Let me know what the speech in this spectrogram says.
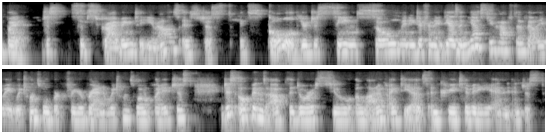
but just subscribing to emails is just it's gold. You're just seeing so many different ideas. And yes, you have to evaluate which ones will work for your brand and which ones won't, but it just it just opens up the doors to a lot of ideas and creativity and, and just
